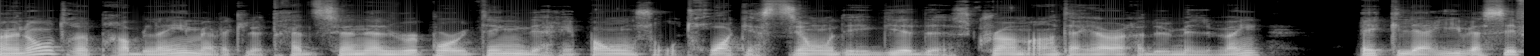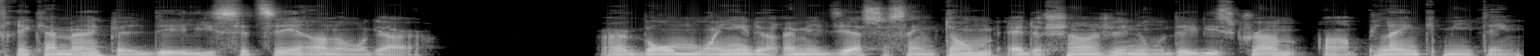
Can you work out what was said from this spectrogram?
Un autre problème avec le traditionnel reporting des réponses aux trois questions des guides Scrum antérieurs à 2020 est qu'il arrive assez fréquemment que le daily s'étire en longueur. Un bon moyen de remédier à ce symptôme est de changer nos daily Scrum en plank meeting.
